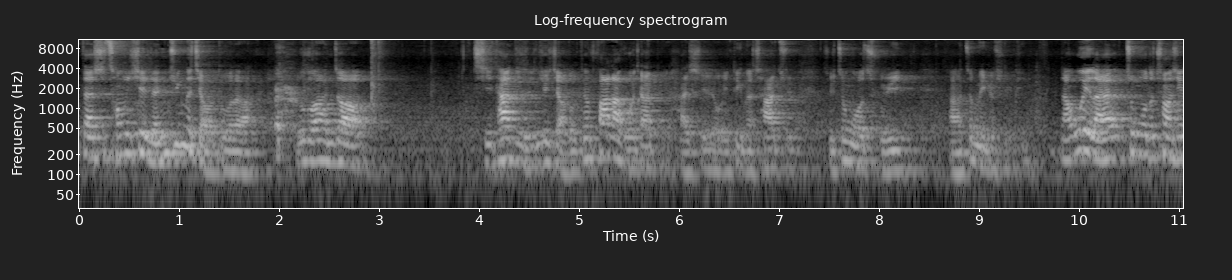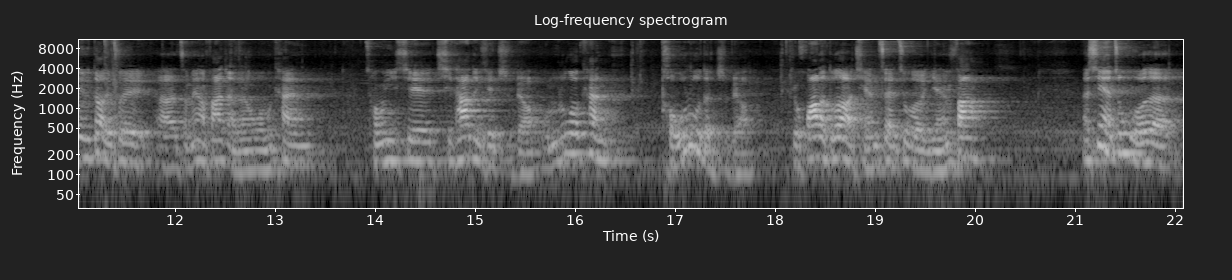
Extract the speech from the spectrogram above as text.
但是从一些人均的角度呢，如果按照其他的人均角度，跟发达国家比还是有一定的差距。所以中国处于啊这么一个水平。那未来中国的创新力到底会呃怎么样发展呢？我们看从一些其他的一些指标，我们如果看投入的指标，就花了多少钱在做研发。那现在中国的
